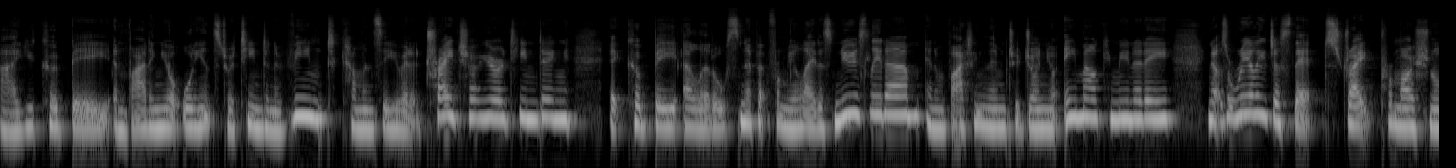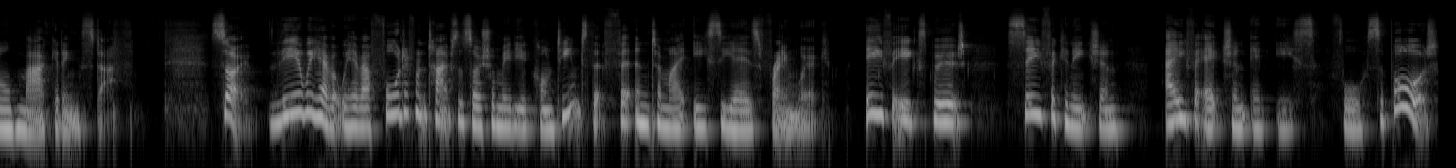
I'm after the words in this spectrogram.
Uh, you could be inviting your audience to attend an event, come and see you at a trade show you're attending. It could be a little snippet from your latest newsletter and inviting them to join your email community. You know, it's really just that straight promotional marketing stuff. So, there we have it. We have our four different types of social media content that fit into my ECAS framework E for expert, C for connection, A for action, and S for support.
